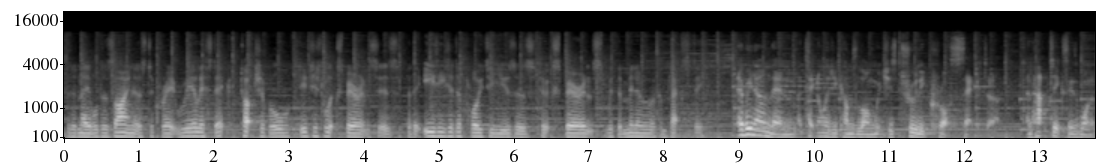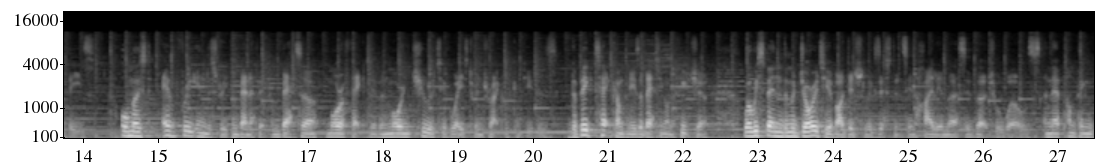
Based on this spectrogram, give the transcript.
that enable designers to create realistic, touchable, digital experiences that are easy to deploy to users to experience with the minimum of complexity. Every now and then, a technology comes along which is truly cross-sector, and haptics is one of these. Almost every industry can benefit from better, more effective and more intuitive ways to interact with computers. The big tech companies are betting on a future where we spend the majority of our digital existence in highly immersive virtual worlds, and they're pumping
